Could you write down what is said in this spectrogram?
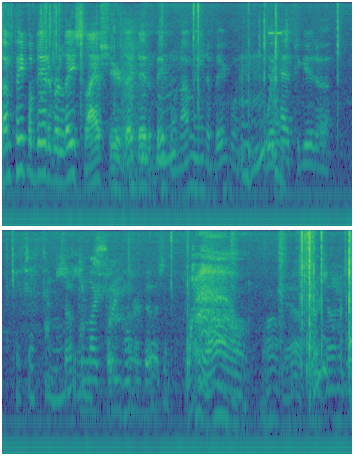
Some people did a release last year, they did a big one, I mean a big one. Mhm. We had to get a, It's just a medium something like three hundred dozen. ว้าว Wow. Yeah, three hundred to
